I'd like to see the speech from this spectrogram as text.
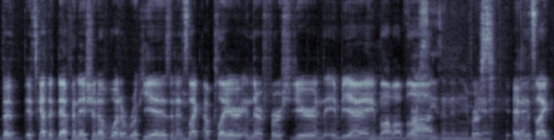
the it's got the definition of what a rookie is, and it's Mm-hmm. like a player in their first year in the NBA. Blah blah blah. First season in the NBA. First, and Yeah. it's like,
